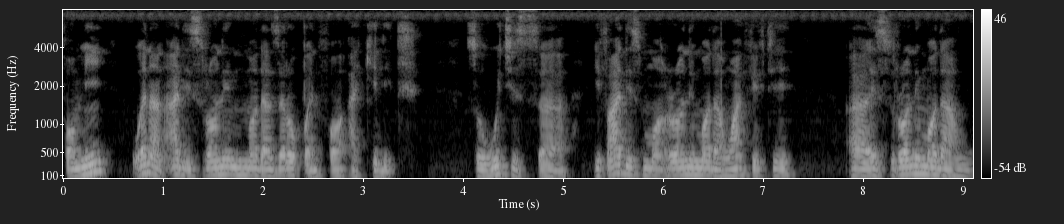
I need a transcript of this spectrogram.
For me when an ad is running more than 0.4 i kill it so which is uh, if ad is more, running more than 150 uh, it's running more than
